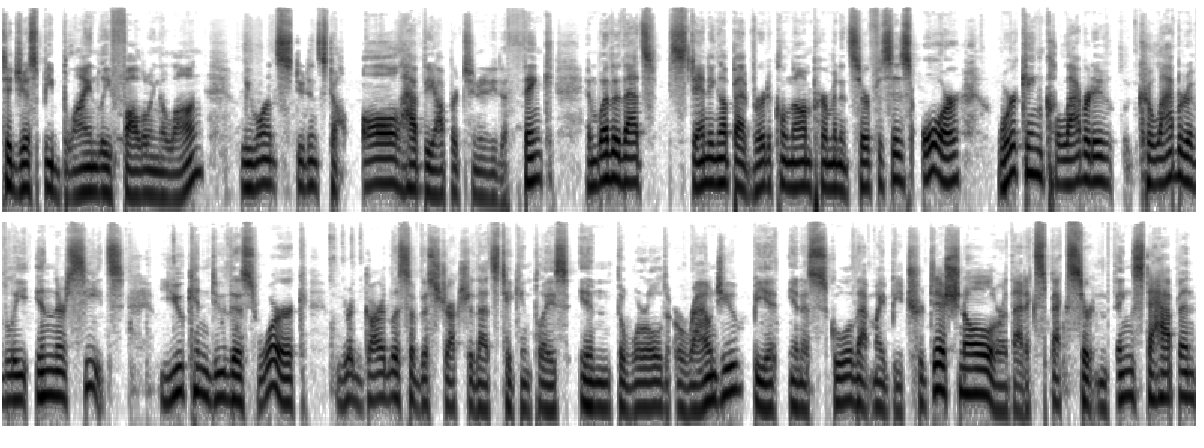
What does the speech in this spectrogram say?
to just be blindly following along. We want students to all have the opportunity to think, and whether that's standing up at vertical non permanent surfaces or working collaborative collaboratively in their seats. You can do this work regardless of the structure that's taking place in the world around you, be it in a school that might be traditional or that expects certain things to happen,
